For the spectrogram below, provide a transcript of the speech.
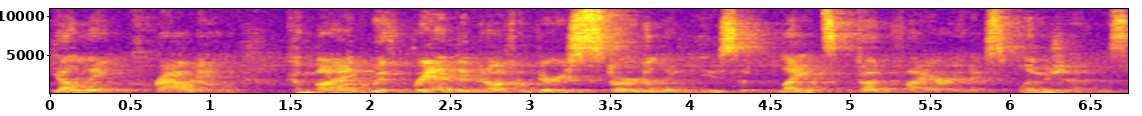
yelling, crowding, combined with random and often very startling use of lights, gunfire, and explosions.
